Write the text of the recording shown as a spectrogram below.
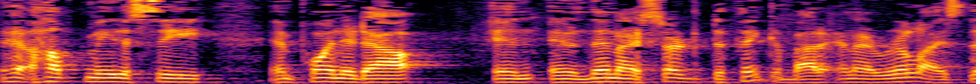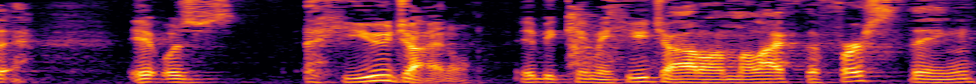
helped me to see and pointed out and, and then I started to think about it and I realized that it was a huge idol. It became a huge idol in my life. The first thing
